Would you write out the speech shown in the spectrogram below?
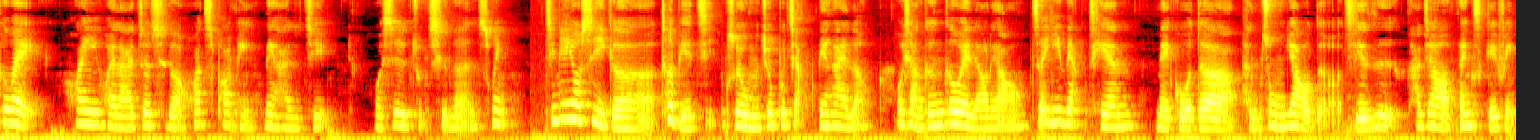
各位，欢迎回来这次的 What's Popping 恋爱日记，我是主持人 Swing。今天又是一个特别集，所以我们就不讲恋爱了。我想跟各位聊聊这一两天美国的很重要的节日，它叫 Thanksgiving。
